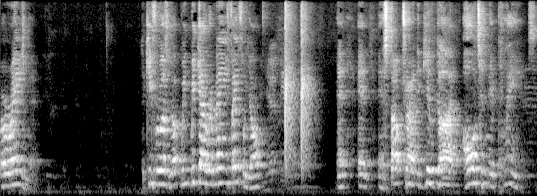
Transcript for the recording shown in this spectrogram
arrangement. The key for us, we, we got to remain faithful, y'all. And, and, and stop trying to give God alternate plans.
